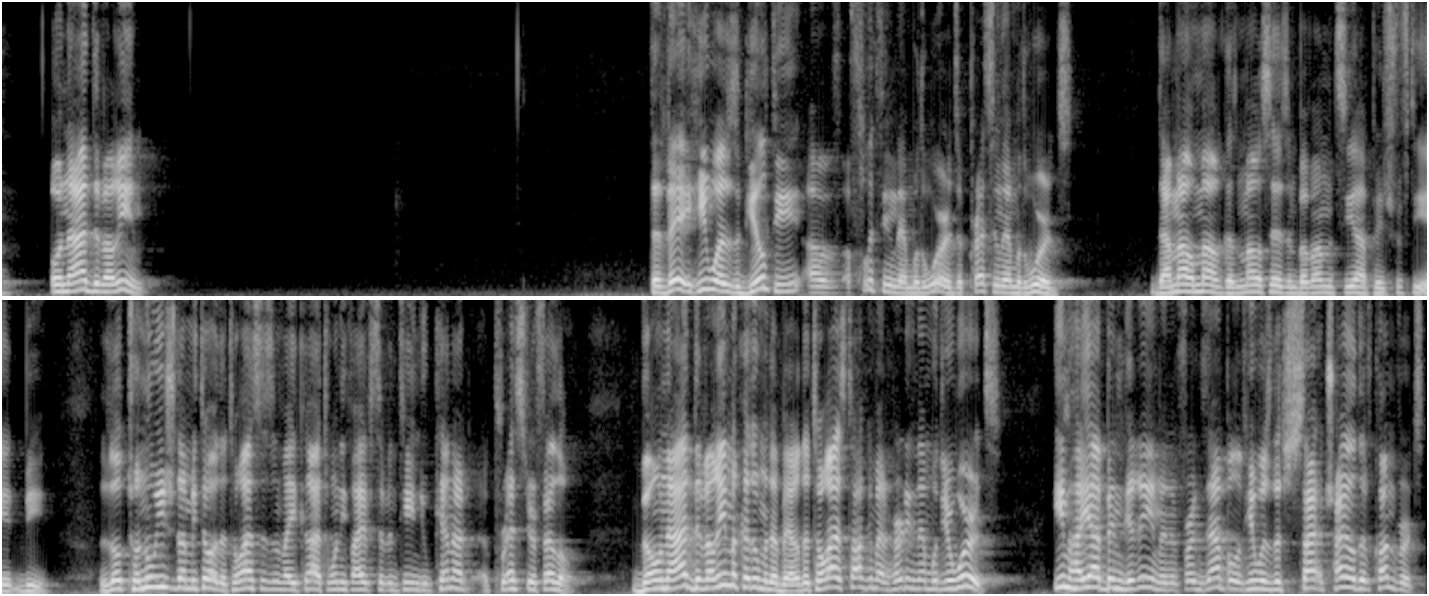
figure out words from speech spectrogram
הונאת דברים. That they, he was guilty of afflicting them with words, oppressing them with words. Damar Mar, because Mar says in Bava Metzia, page 58b, Lo tonu ish damito, the Torah says in Vaikra 25:17, you cannot oppress your fellow. Be'ona'at devarim hakadu medaber, the Torah is talking about hurting them with your words. Im haya ben gerim, and for example, if he was the child of converts,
